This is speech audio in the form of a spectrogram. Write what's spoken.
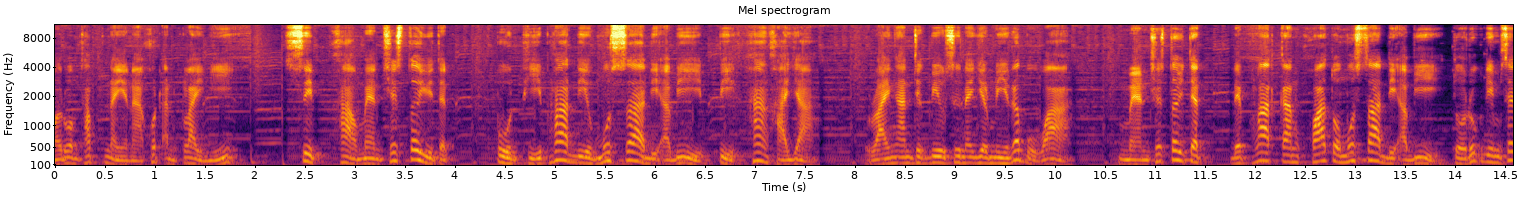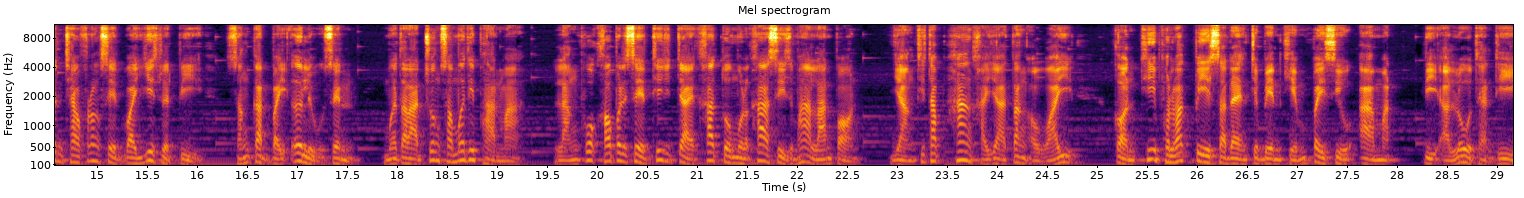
มาร่วมทัพในอนาคตอันใกล้นี้ 10 ข่าวแมนเชสเตอร์ยูไนเต็ดปูดผีพลาดดีลมุสซาดิอาบีปีกห้างขายยา รายงานจากบิลซือในเยอรมนีระบุว่าแมนเชสเตอร์ยูไนเต็ดได้พลาดการคว้าตัวมุสซาดิอาบี ตัวรุกริมเส้นชาวฝรั่งเศสวัย 21 ปี สังกัดไบเออร์ลิวเซนเมื่อตลาดช่วงซัมเมอร์ที่ผ่านมา หลังพวกเขาปฏิเสธที่จะจ่ายค่าตัวมูลค่า 45 ล้านปอนด์อย่างที่ทัพห้างขายยาตั้งเอาไว้ ก่อนที่พลพรรคปีแสดงจะเบนเข็มไปซิลอามัดดิอาโลแทนที่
